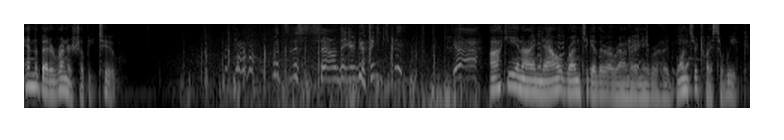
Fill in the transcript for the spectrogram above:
and the better runner she'll be too. What's this sound that you're doing? yeah. Aki and I now run together around our neighborhood once or twice a week.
